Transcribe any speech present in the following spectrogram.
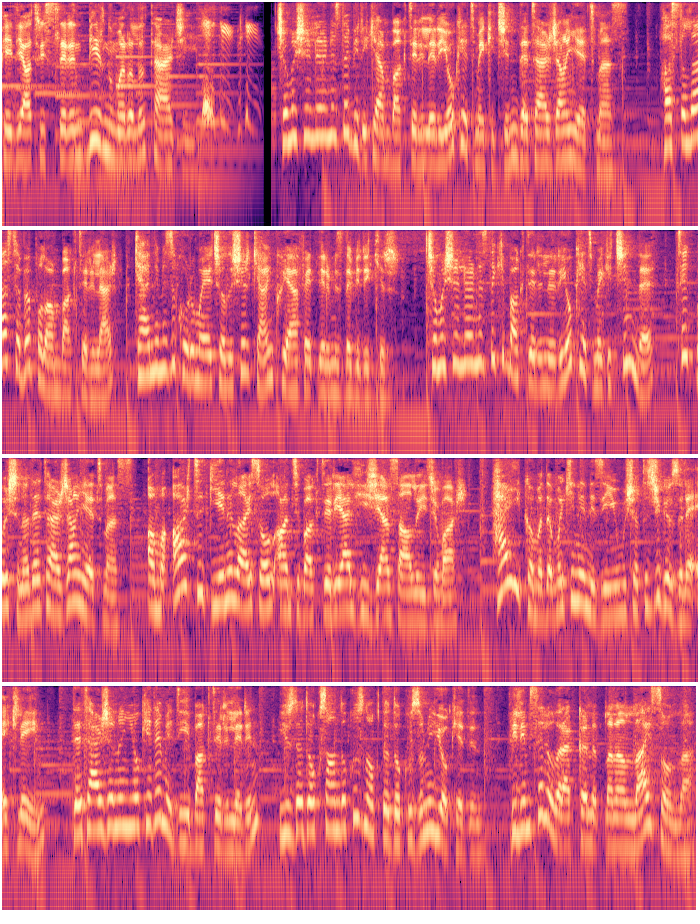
pediatristlerin bir numaralı tercihi. Çamaşırlarınızda biriken bakterileri yok etmek için deterjan yetmez. Hastalığa sebep olan bakteriler kendimizi korumaya çalışırken kıyafetlerimizde birikir. Çamaşırlarınızdaki bakterileri yok etmek için de tek başına deterjan yetmez. Ama artık yeni Lysol antibakteriyel hijyen sağlayıcı var. Her yıkamada makinenizin yumuşatıcı gözüne ekleyin, deterjanın yok edemediği bakterilerin %99.9'unu yok edin. Bilimsel olarak kanıtlanan Lysol'la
